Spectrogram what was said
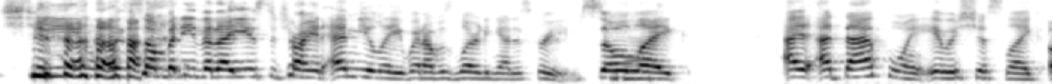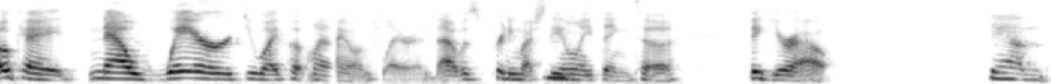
she was somebody that I used to try and emulate when I was learning how to scream. So Yeah. like at, at that point, it was just like, okay, now where do I put my own flair in? That was pretty much the Mm. only thing to figure out. Damn.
